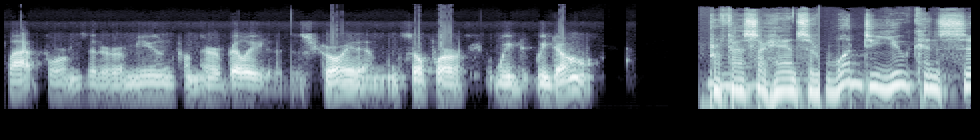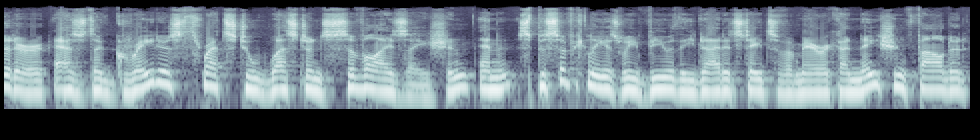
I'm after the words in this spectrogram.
platforms that are immune from their ability to destroy them. And so far, we, we don't. Professor Hanson, what do you consider as the greatest threats to Western civilization, and specifically as we view the United States of America, a nation founded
